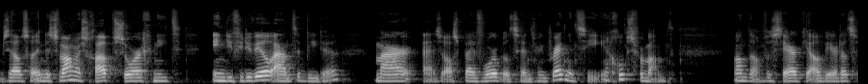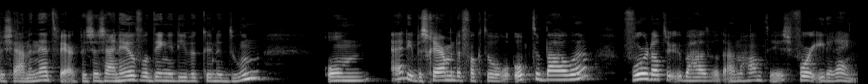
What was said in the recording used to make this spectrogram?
zelfs al in de zwangerschap, zorg niet individueel aan te bieden, maar zoals bijvoorbeeld Centering Pregnancy in groepsverband. Want dan versterk je alweer dat sociale netwerk. Dus er zijn heel veel dingen die we kunnen doen om hè, die beschermende factoren op te bouwen voordat er überhaupt wat aan de hand is voor iedereen.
